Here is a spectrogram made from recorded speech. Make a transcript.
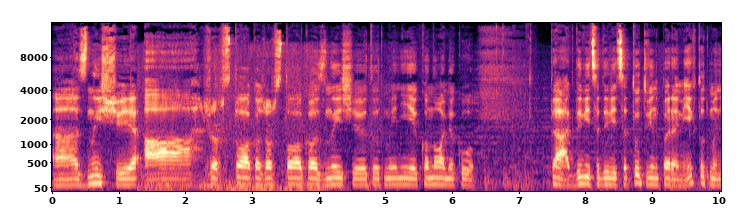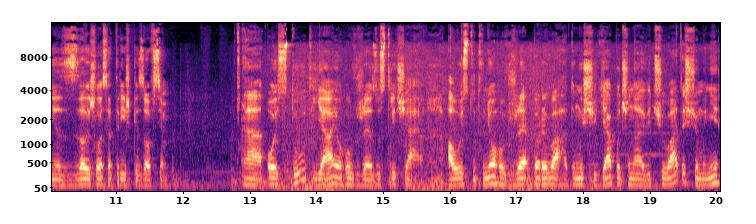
А, знищує, а жорстоко, жорстоко знищує тут мені економіку. Так, дивіться, дивіться, тут він переміг, тут мені залишилося трішки зовсім. Е, Ось тут я його вже зустрічаю. А ось тут в нього вже перевага, тому що я починаю відчувати, що мені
